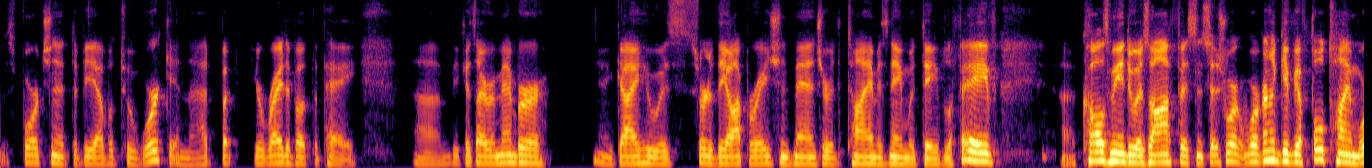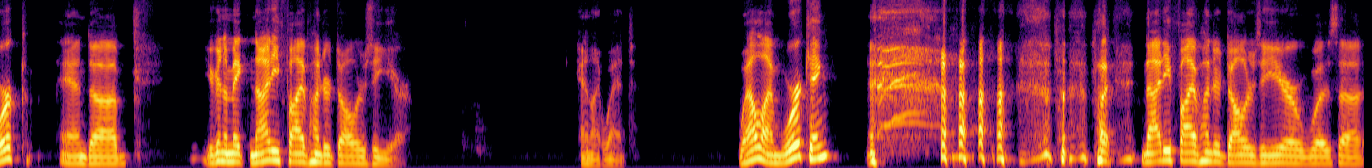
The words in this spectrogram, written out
was fortunate to be able to work in that, but you're right about the pay. Uh, because I remember a guy who was sort of the operations manager at the time, his name was Dave Lefebvre, uh, calls me into his office and says, We're, we're going to give you full time work and uh, you're going to make $9,500 a year. And I went, Well, I'm working. but $9,500 a year was uh,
